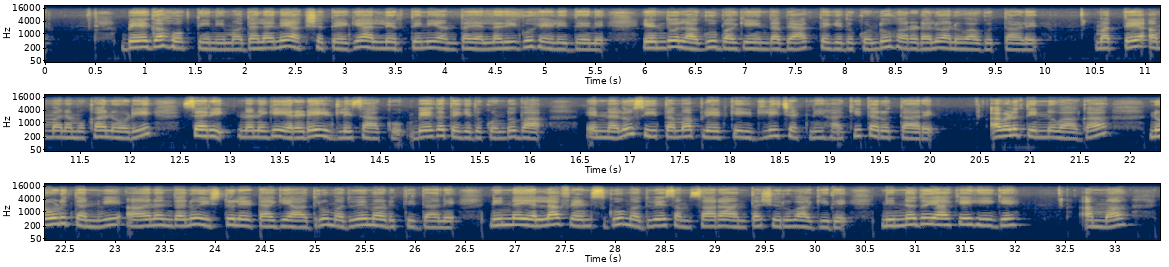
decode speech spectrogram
ಬೇಗ ಹೋಗ್ತೀನಿ, ಮೊದಲನೇ ಅಕ್ಷತೆಗೆ ಅಲ್ಲಿರ್ತೀನಿ ಅಂತ ಎಲ್ಲರಿಗೂ ಹೇಳಿದ್ದೇನೆ ಎಂದು ಲಘು ಬಗೆಯಿಂದ ಬ್ಯಾಗ್ ತೆಗೆದುಕೊಂಡು ಹೊರಡಲು ಅನುವಾಗುತ್ತಾಳೆ. ಮತ್ತೆ ಅಮ್ಮನ ಮುಖ ನೋಡಿ, ಸರಿ, ನನಗೆ ಎರಡೇ ಇಡ್ಲಿ ಸಾಕು, ಬೇಗ ತೆಗೆದುಕೊಂಡು ಬಾ ಎನ್ನಲು ಸೀತಮ್ಮ ಪ್ಲೇಟ್ಗೆ ಇಡ್ಲಿ ಚಟ್ನಿ ಹಾಕಿ ತರುತ್ತಾರೆ. ಅವಳು ತಿನ್ನುವಾಗ, ನೋಡು ತನ್ವಿ, ಆನಂದನು ಇಷ್ಟು ಲೇಟಾಗಿ ಆದರೂ ಮದುವೆ ಮಾಡುತ್ತಿದ್ದಾನೆ. ನಿನ್ನ ಎಲ್ಲ ಫ್ರೆಂಡ್ಸ್ಗೂ ಮದುವೆ ಸಂಸಾರ ಅಂತ ಶುರುವಾಗಿದೆ. ನಿನ್ನದು ಯಾಕೆ ಹೀಗೆ? ಅಮ್ಮ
